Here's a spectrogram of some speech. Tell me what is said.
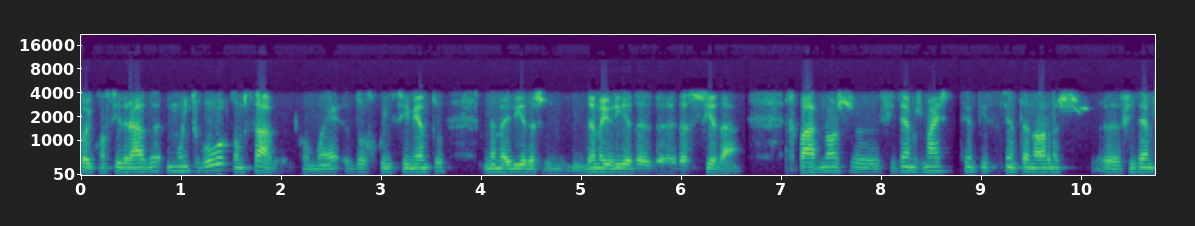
foi considerada muito boa, como sabe, como é do reconhecimento na maioria das, da maioria da, da, da, sociedade. Repare, nós eh, fizemos mais de 160 normas, eh, fizemos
